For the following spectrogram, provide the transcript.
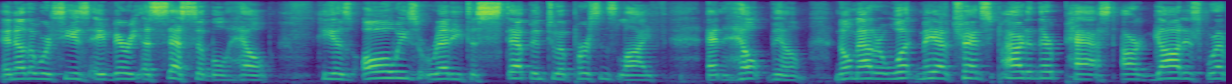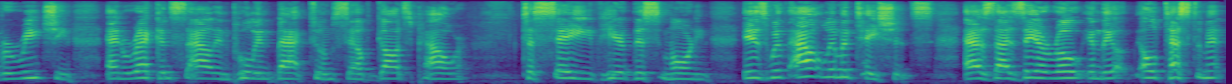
In other words, He is a very accessible help. He is always ready to step into a person's life and help them. No matter what may have transpired in their past, our God is forever reaching and reconciling, pulling back to Himself. God's power to save here this morning is without limitations. As Isaiah wrote in the Old Testament,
